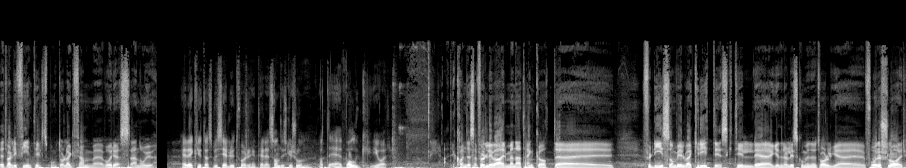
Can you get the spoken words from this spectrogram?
det er et veldig fint tidspunkt å legge frem vår NOU. Er det knytta spesiell utfordring til en sånn diskusjon, at det er valg i år? Det kan det selvfølgelig være, men jeg tenker at eh, for de som vil være kritisk til det generalistkommuneutvalget foreslår,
